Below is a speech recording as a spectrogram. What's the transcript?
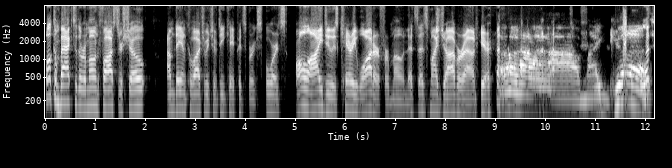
Welcome back to the Ramon Foster Show. I'm Dejan Kovacevic of DK Pittsburgh Sports. All I do is carry water for Moan. That's that's my job around here. oh my god! Let's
